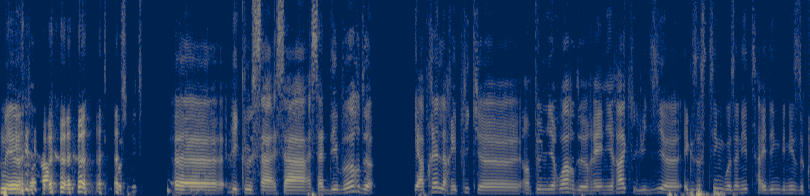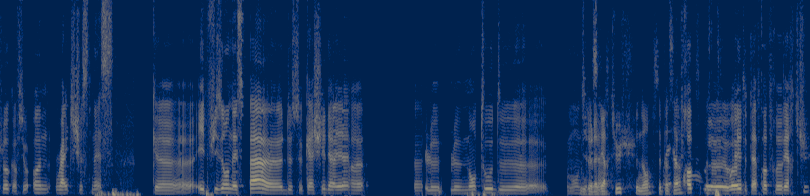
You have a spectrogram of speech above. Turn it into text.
mais. euh, ensuite, euh, et que ça, ça, ça déborde. Et après, la réplique euh, un peu miroir de Rhaenyra qui lui dit euh, Exhausting, wasn't it, hiding beneath the cloak of your own righteousness? Que, Épuisant, n'est-ce pas, de se cacher derrière le, le manteau de. Comment on de la ça vertu, non, c'est pas ça ta propre, euh, ouais, de ta propre vertu.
